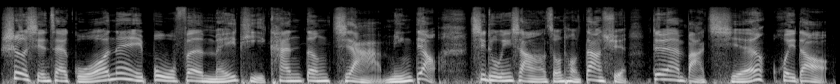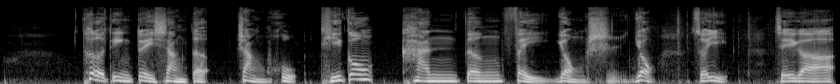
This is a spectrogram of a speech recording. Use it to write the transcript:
涉嫌在国内部分媒体刊登假民调，企图影响总统大选。对岸把钱汇到特定对象的账户，提供刊登费用使用。所以这个。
